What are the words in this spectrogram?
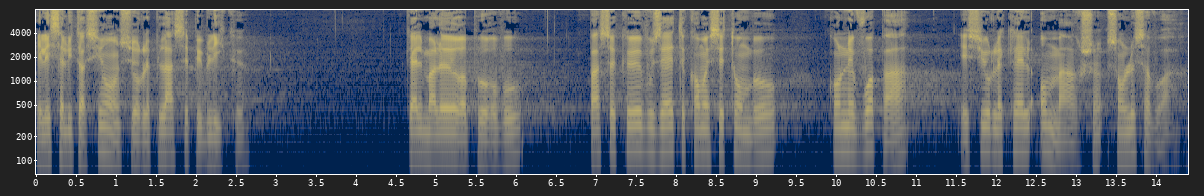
et les salutations sur les places publiques. Quel malheur pour vous, parce que vous êtes comme ces tombeaux qu'on ne voit pas et sur lesquels on marche sans le savoir.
